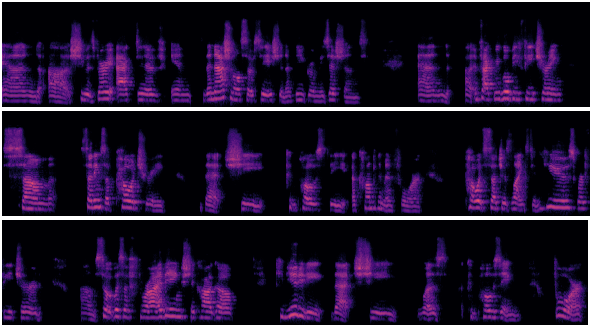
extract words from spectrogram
And uh, she was very active in the National Association of Negro Musicians. And uh, in fact, we will be featuring some settings of poetry that she composed the accompaniment for. Poets such as Langston Hughes were featured. Um, so it was a thriving Chicago community that she was composing for.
